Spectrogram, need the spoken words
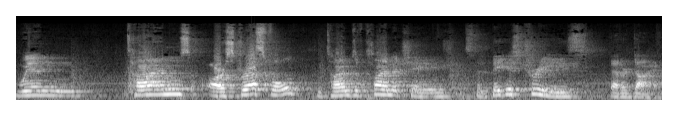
when times are stressful, in times of climate change, it's the biggest trees that are dying.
